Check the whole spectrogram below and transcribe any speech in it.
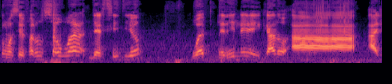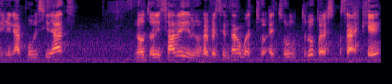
como si fuera un software del sitio web de Disney dedicado a, eliminar publicidad no autorizada y los representan como Stormtroopers o sea es que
